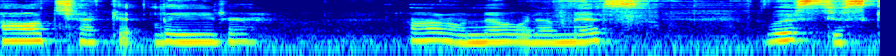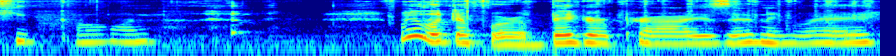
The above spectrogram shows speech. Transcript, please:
I'll check it later. I don't know what I missed. Let's just keep going. We're looking for a bigger prize anyway.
